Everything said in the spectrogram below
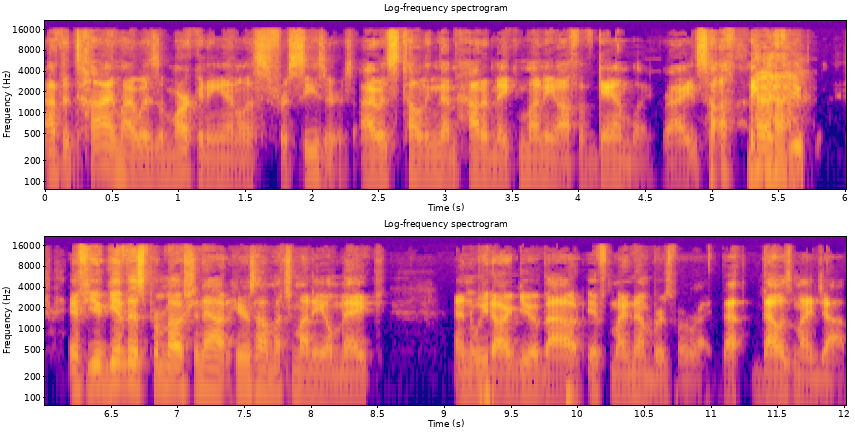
At the time, I was a marketing analyst for Caesars. I was telling them how to make money off of gambling, right? So like, if, you, if you give this promotion out, here's how much money you'll make. And we'd argue about if my numbers were right. That that was my job.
